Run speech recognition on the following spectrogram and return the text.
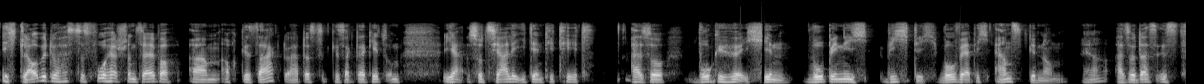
Ich glaube, du hast es vorher schon selber ähm, auch gesagt. Du hattest gesagt, da geht es um ja, soziale Identität. Also, wo gehöre ich hin? Wo bin ich wichtig? Wo werde ich ernst genommen? Ja, also das ist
